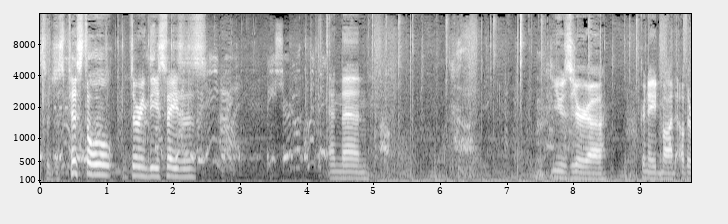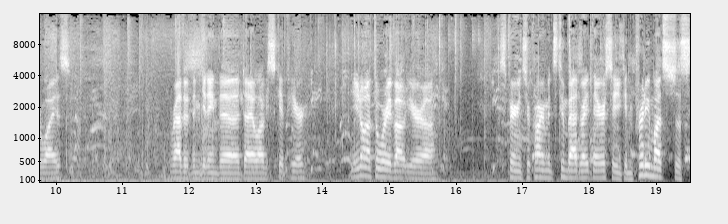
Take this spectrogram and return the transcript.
So just pistol during these phases, and then use your uh, grenade mod otherwise, rather than getting the dialogue skip here. And you don't have to worry about your uh, experience requirements too bad right there, so you can pretty much just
